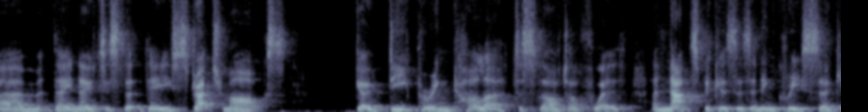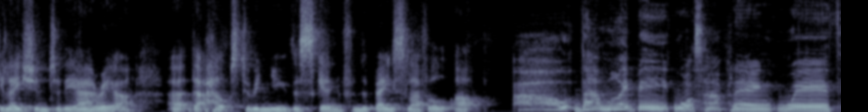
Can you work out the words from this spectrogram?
um, they notice that the stretch marks go deeper in colour to start off with. And that's because there's an increased circulation to the area uh, that helps to renew the skin from the base level up. Oh, that might be what's happening with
